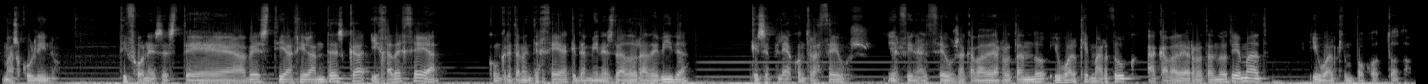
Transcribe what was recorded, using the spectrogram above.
masculino. Tifón es esta bestia gigantesca, hija de Gea, concretamente Gea, que también es dadora de vida, que se pelea contra Zeus. Y al final Zeus acaba derrotando, igual que Marduk acaba derrotando a Tiamat, igual que un poco todo.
